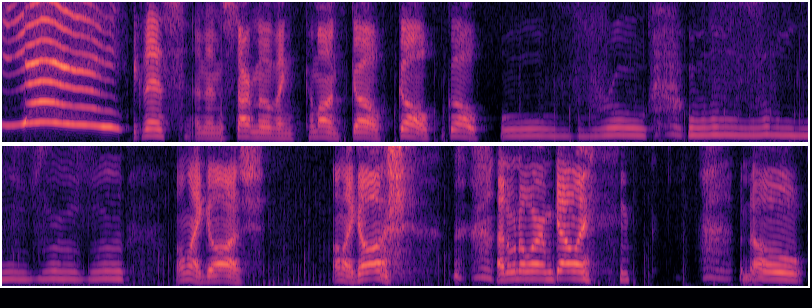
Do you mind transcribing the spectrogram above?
Yay! Like this, and then start moving. Come on, go, go, go. Oh my gosh. Oh my gosh. I don't know where I'm going. no.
